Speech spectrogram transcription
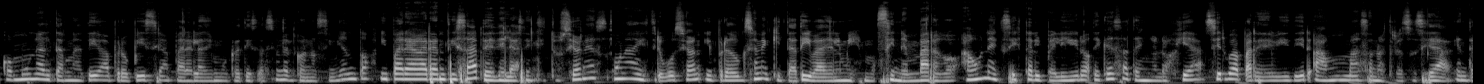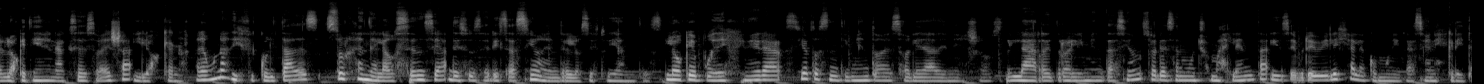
como una alternativa propicia para la democratización del conocimiento y para garantizar desde las instituciones una distribución y producción equitativa del mismo. Sin embargo, aún existe el peligro de que esa tecnología sirva para dividir aún más a nuestra sociedad entre los que tienen acceso a ella y los que no. Algunas dificultades surgen de la ausencia de socialización entre los estudiantes, lo que puede generar cierto sentimiento de soledad en ellos. La retroalimentación suele ser mucho más lenta y se privilegia la comunicación escrita.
